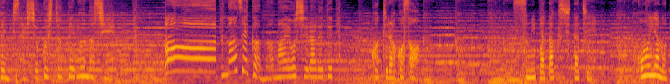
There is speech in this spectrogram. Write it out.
でに接触しちゃってるんだし。あーなぜか名前を知られてこちらこそ。すみ私たち今夜のうーん。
